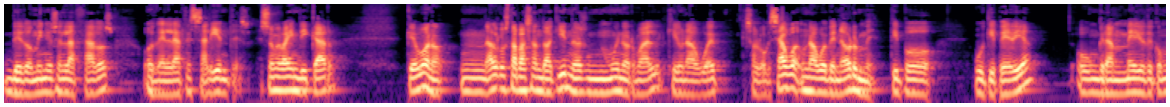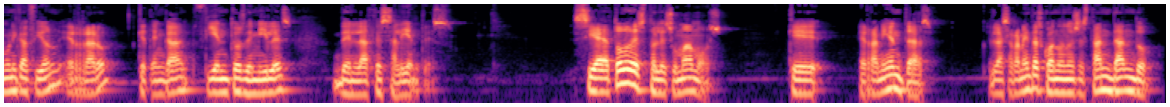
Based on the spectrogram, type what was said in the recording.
de dominios enlazados o de enlaces salientes. Eso me va a indicar que, bueno, mm, algo está pasando aquí, no es muy normal que una web, salvo que sea una web enorme, tipo Wikipedia, o un gran medio de comunicación, es raro que tenga cientos de miles de enlaces salientes. Si a todo esto le sumamos que herramientas, las herramientas cuando nos están dando,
